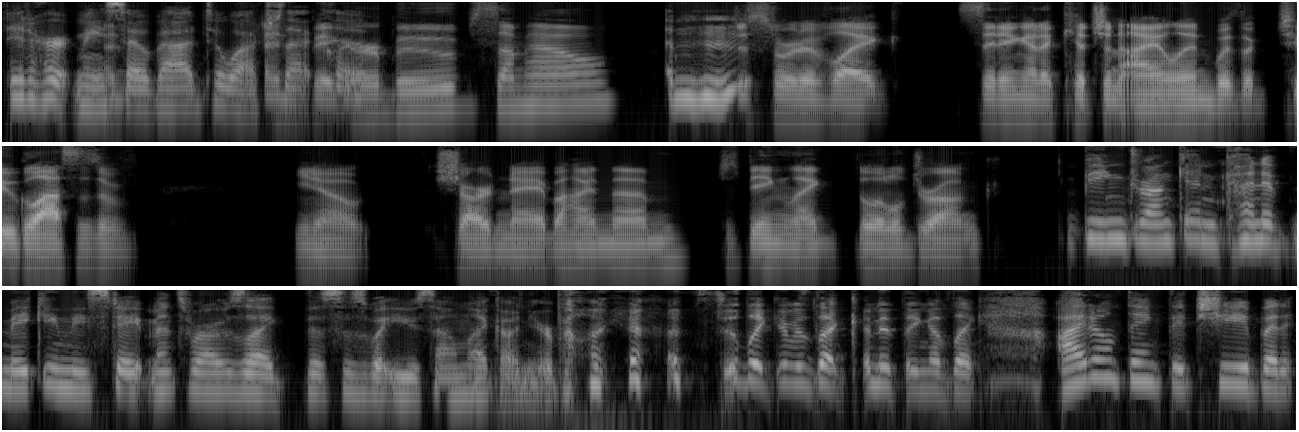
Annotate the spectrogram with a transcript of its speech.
It hurt me And- so bad to watch and that bigger clip. boobs somehow. Hmm just sort of like sitting at a kitchen island with like, two glasses of you know chardonnay behind them just being like a little drunk Being drunk and kind of making these statements where I was like, "This is what you sound like on your podcast." like it was that kind of thing of like, "I don't think that she," but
